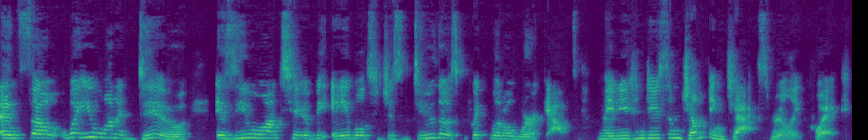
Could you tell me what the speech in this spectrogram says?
and so what you wanna do is you want to be able to just do those quick little workouts. Maybe you can do some jumping jacks really quick.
